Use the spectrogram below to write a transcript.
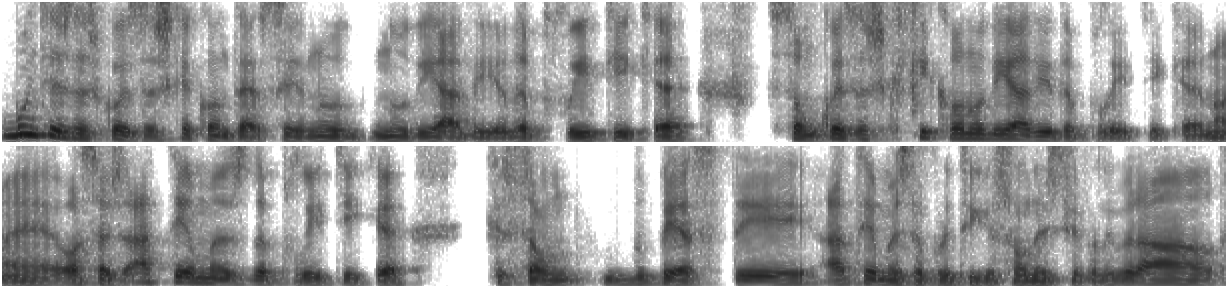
muitas das coisas que acontecem no, no, dia a dia da política são coisas que ficam no dia a dia da política, não é? Ou seja, há temas da política que são do PSD, há temas da politicação da iniciativa liberal,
